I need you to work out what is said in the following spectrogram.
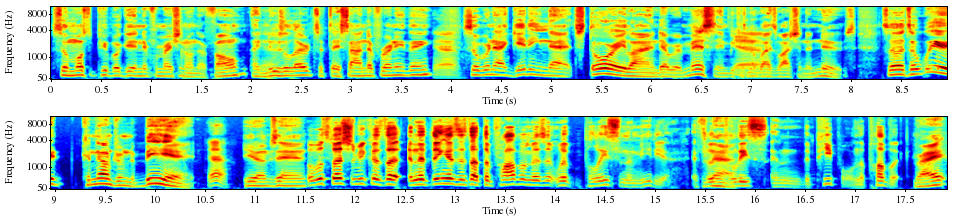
So most people are getting information on their phone, like Yeah. news alerts if they signed up for anything. Yeah. So we're not getting that storyline that we're missing because Yeah. nobody's watching the news. So it's a weird conundrum to be in. Yeah. You know what I'm saying? Well, especially because the and the thing is, is that the problem isn't with police and the media. It's with Yeah. police and the people and the public. Right?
